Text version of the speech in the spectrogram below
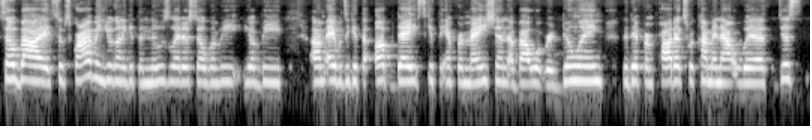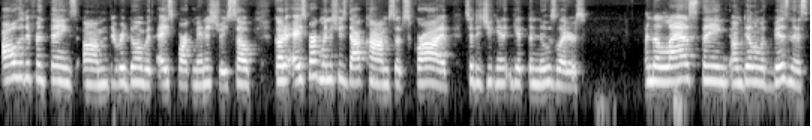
So by subscribing, you're going to get the newsletter. So when we, you'll be um, able to get the updates, get the information about what we're doing, the different products we're coming out with, just all the different things um, that we're doing with A Spark Ministries. So go to asparkministries.com, subscribe so that you can get the newsletters. And the last thing I'm dealing with business.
